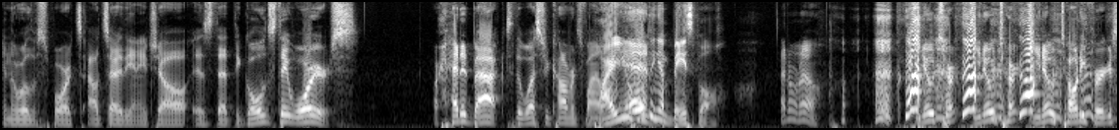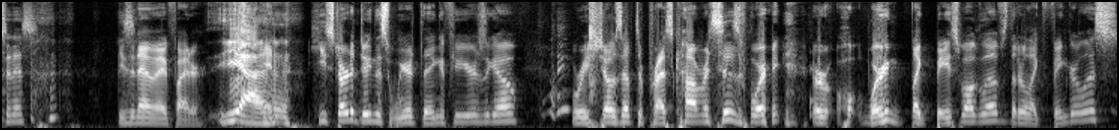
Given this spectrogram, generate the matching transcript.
in the world of sports outside of the NHL is that the Golden State Warriors are headed back to the Western Conference Finals. Why are you And- holding a baseball? I don't know. you know, Tur- you know, Tur- you know, Tony Ferguson is. He's an MMA fighter. Yeah. And he started doing this weird thing a few years ago where he shows up to press conferences wearing or ho- wearing like baseball gloves that are like fingerless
